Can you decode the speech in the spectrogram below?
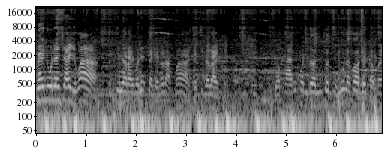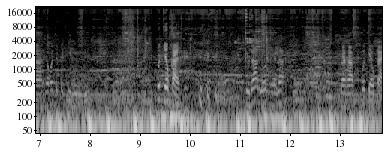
เมนูในใจอยู่ว่าจะกินอะไรวันนี้แต่เห็นแล้วล่ะว่าจะกินอะไร ยวพาทุกคนเดินจนถึงนู้นแล้วก็เดินกลับมาแล้วก็จะไปกินก๋วยเตี๋ยวไก่ อยู่ด้านนู้นเห็นแล้วนะครับก๋วยเตี๋ยวไก่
